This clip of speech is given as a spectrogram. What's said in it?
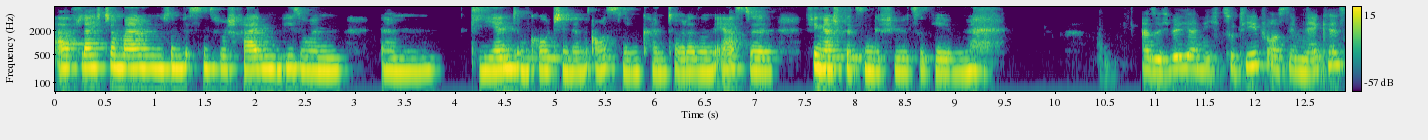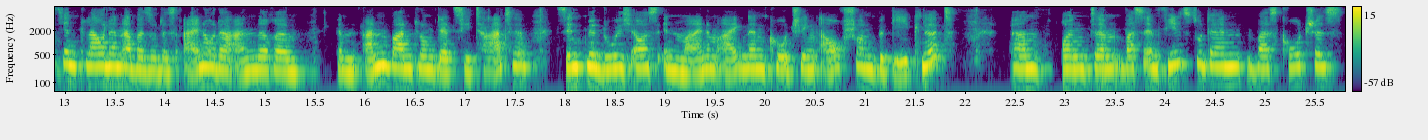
aber vielleicht schon mal so ein bisschen zu beschreiben, wie so ein ähm, Klient im Coaching dann aussehen könnte oder so ein erstes Fingerspitzengefühl zu geben. Also ich will ja nicht zu tief aus dem Nähkästchen plaudern, aber so das eine oder andere ähm, Anwandlung der Zitate sind mir durchaus in meinem eigenen Coaching auch schon begegnet. Ähm, und ähm, was empfiehlst du denn, was Coaches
